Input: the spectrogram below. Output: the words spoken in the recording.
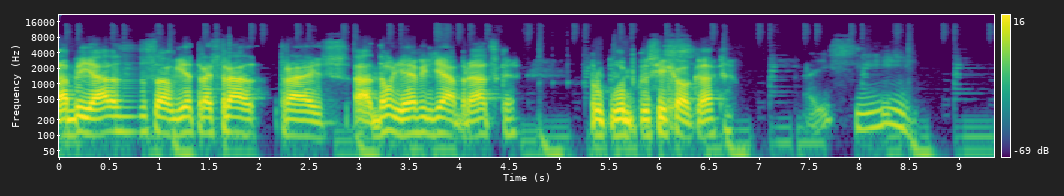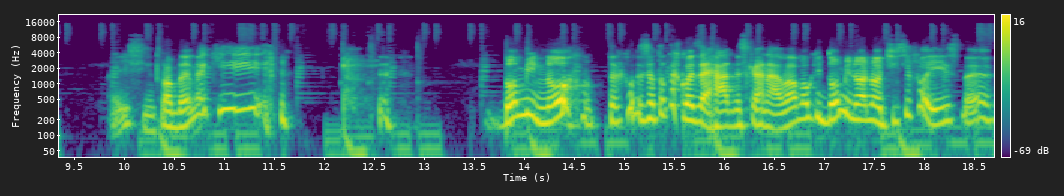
Abre alas do Salgueiro traz, tra... traz Adão e Eva endiabrados, cara. Pro público se chocar, cara. Aí sim. Aí sim. O problema é que dominou. Aconteceu tanta coisa errada nesse carnaval, mas o que dominou a notícia foi isso, né?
